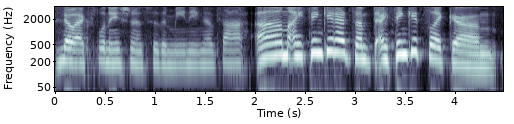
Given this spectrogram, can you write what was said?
No explanation as to the meaning of that. Um I think it had something I think it's like um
